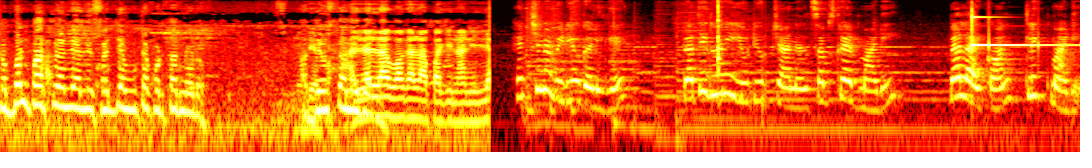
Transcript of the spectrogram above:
ಕಬ್ಬನ್ ಪಾರ್ಕ್ನಲ್ಲಿ ಅಲ್ಲಿ ಸಂಜೆ ಊಟ ಕೊಡ್ತಾರೆ ನೋಡು. ಆ ದೇವಸ್ಥಾನ ಎಲ್ಲ ಅಲ್ಲೆಲ್ಲ ಹೋಗಲ್ಲ ಅಪ್ಪಾಜಿ ನಾನು ಇಲ್ಲ ಹೆಚ್ಚಿನ ವಿಡಿಯೋಗಳಿಗೆ ಪ್ರತಿಧ್ವನಿ ಯೂಟ್ಯೂಬ್ ಚಾನೆಲ್ ಸಬ್ಸ್ಕ್ರೈಬ್ ಮಾಡಿ ಬೆಲ್ ಐಕಾನ್ ಕ್ಲಿಕ್ ಮಾಡಿ.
